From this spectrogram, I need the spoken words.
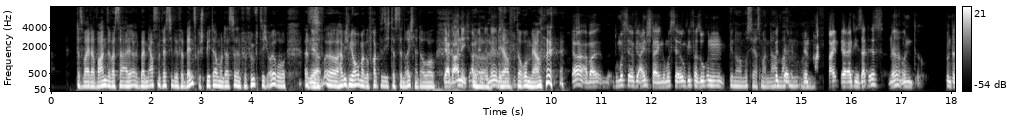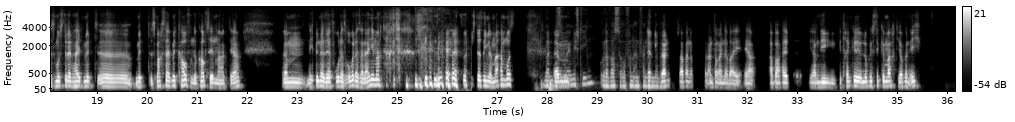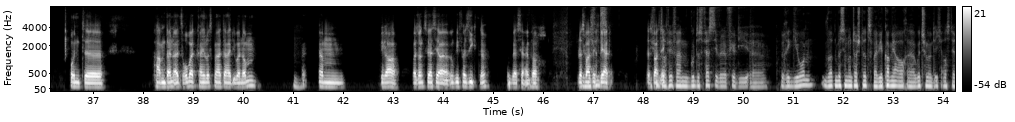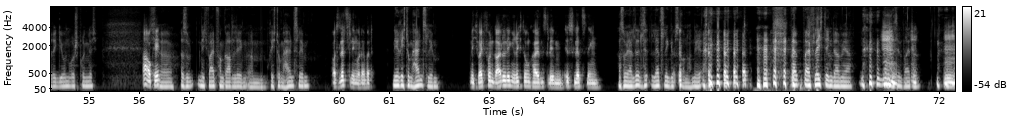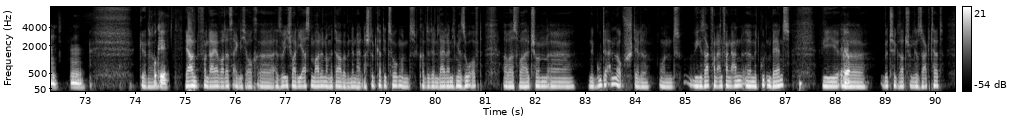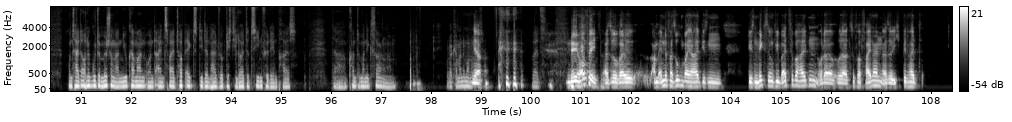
das war ja der Wahnsinn, was da beim ersten Festival für Bands gespielt haben und das dann für 50 Euro. Also ja. äh, habe ich mich auch immer gefragt, wie sich das denn rechnet, aber. Ja, gar nicht am äh, Ende, ne? Ja, darum, ja. ja, aber du musst ja irgendwie einsteigen. Du musst ja irgendwie versuchen. Genau, musst ja erstmal einen Namen machen. Den Markt rein, der eigentlich satt ist, ne? Und, und das musst du dann halt mit, äh, mit, das machst du halt mit kaufen. Du kaufst den Markt, ja. Ähm, ich bin da sehr froh, dass Robert das allein gemacht hat, dass ich das nicht mehr machen muss. Wann bist ähm, du eingestiegen? Oder warst du auch von Anfang an dabei? Ich war von Anfang an dabei, ja. Aber halt, wir haben die Getränkelogistik gemacht, Jörg und ich. Und äh, haben dann, als Robert keine Lust mehr hatte, halt übernommen. Mhm. Ähm, ja, weil sonst wäre es ja irgendwie versiegt, ne? Dann wäre es ja einfach, das ja, war es nicht wert. Das war auf jeden Fall ein gutes Festival für die äh, Region wird ein bisschen unterstützt, weil wir kommen ja auch, äh, Witchell und ich, aus der Region ursprünglich. Ah, okay. Ich, äh, also nicht weit von Gardelegen, ähm, Richtung Hallensleben. Aus Letzlingen oder was? Nee, Richtung Hallensleben. Nicht weit von Gardelegen, Richtung Hallensleben ist Letzlingen. Achso, ja, Letzling gibt es auch noch. Nee. bei, bei Flechting da mehr. noch ein mm. bisschen weiter. Genau. Okay. Ja, und von daher war das eigentlich auch, äh, also ich war die ersten Male noch mit da, aber bin dann halt nach Stuttgart gezogen und konnte dann leider nicht mehr so oft. Aber es war halt schon äh, eine gute Anlaufstelle. Und wie gesagt, von Anfang an äh, mit guten Bands, wie ja. äh, Witsche gerade schon gesagt hat. Und halt auch eine gute Mischung an Newcomern und ein, zwei Top-Acts, die dann halt wirklich die Leute ziehen für den Preis. Da konnte man nichts sagen. Ne? Oder kann man immer noch ja. nicht? nee, hoffe ich. Also, weil am Ende versuchen wir ja halt diesen, diesen Mix irgendwie beizubehalten oder, oder zu verfeinern. Also ich bin halt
